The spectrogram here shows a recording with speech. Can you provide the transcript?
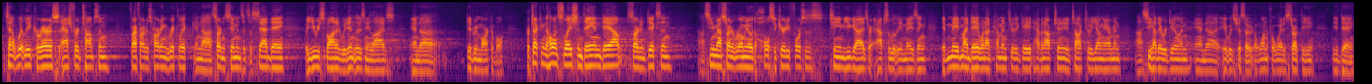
Lieutenant Whitley, Carreras, Ashford, Thompson, firefighters Harding, Ricklick, and Sergeant Simmons. It's a sad day, but you responded. We didn't lose any lives, and did remarkable. Protecting the whole installation day in, day out, Sergeant Dixon, uh, Senior Master Sergeant Romeo, the whole security forces team, you guys are absolutely amazing. It made my day when I'd come in through the gate, have an opportunity to talk to a young airman, uh, see how they were doing, and uh, it was just a, a, wonderful way to start the, the day.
